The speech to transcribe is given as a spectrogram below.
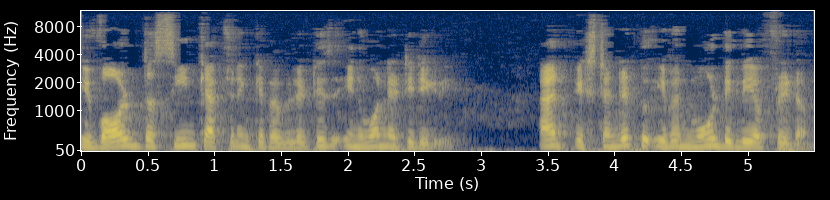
evolved the scene capturing capabilities in 180 degree and extended to even more degree of freedom.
